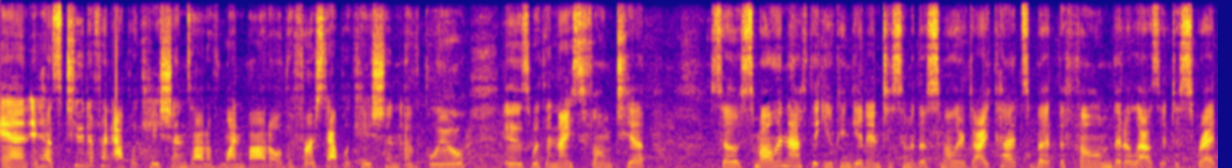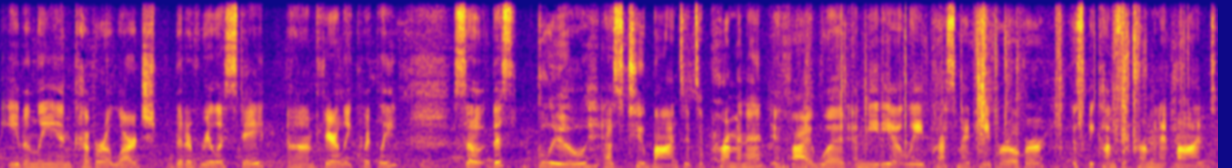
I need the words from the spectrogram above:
And it has two different applications out of one bottle. The first application of glue is with a nice foam tip so small enough that you can get into some of those smaller die cuts, but the foam that allows it to spread evenly and cover a large bit of real estate um, fairly quickly. So this glue has two bonds. It's a permanent. If I would immediately press my paper over, this becomes a permanent bond.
